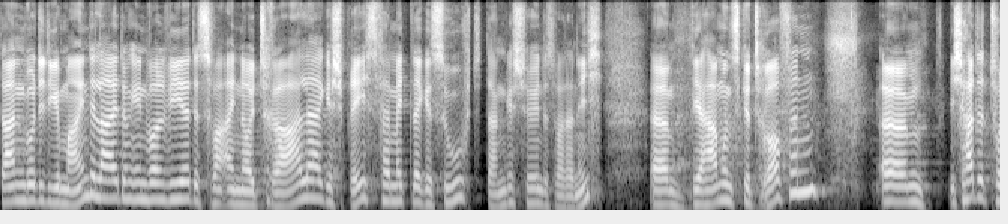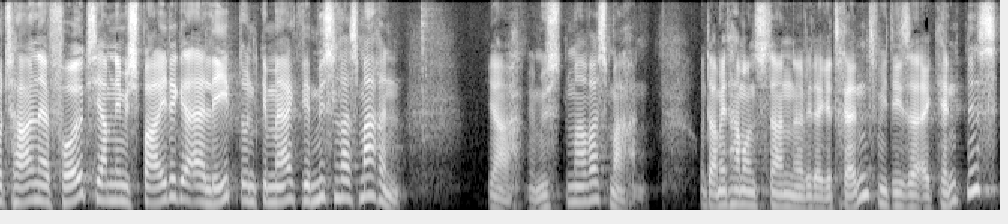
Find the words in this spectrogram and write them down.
Dann wurde die Gemeindeleitung involviert. Es war ein neutraler Gesprächsvermittler gesucht. Dankeschön, das war er nicht. Ähm, wir haben uns getroffen ähm, ich hatte totalen Erfolg. Sie haben nämlich beide erlebt und gemerkt, wir müssen was machen. Ja, wir müssten mal was machen. Und damit haben wir uns dann äh, wieder getrennt mit dieser Erkenntnis.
